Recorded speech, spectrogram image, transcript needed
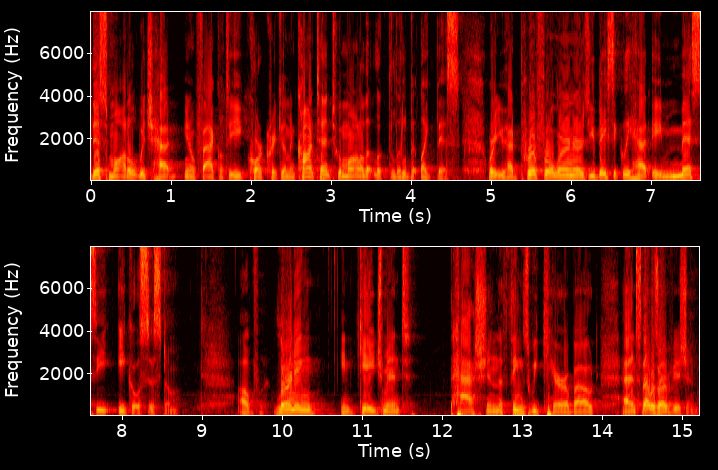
this model, which had you know, faculty, core curriculum, and content, to a model that looked a little bit like this, where you had peripheral learners. You basically had a messy ecosystem of learning, engagement, passion, the things we care about. And so that was our vision.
